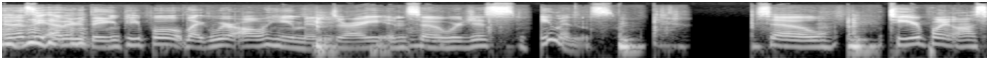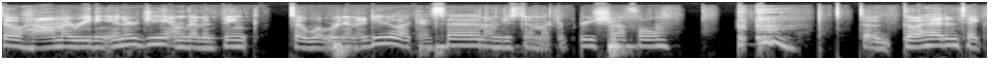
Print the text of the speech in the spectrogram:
And that's the other thing. People, like, we're all humans, right? And so uh-huh. we're just humans. So, to your point, also, how am I reading energy? I'm going to think. So, what we're going to do, like I said, I'm just doing like a pre shuffle. so, go ahead and take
